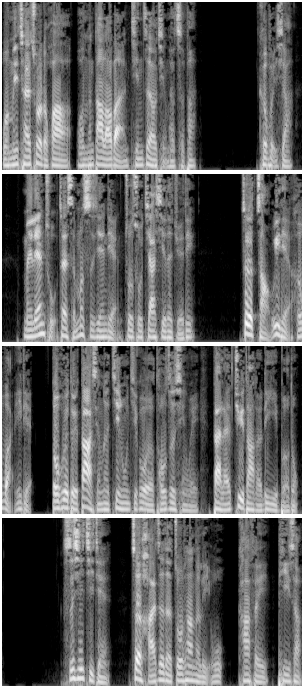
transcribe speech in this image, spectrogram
我没猜错的话，我们大老板亲自要请他吃饭。科普一下，美联储在什么时间点做出加息的决定？这早一点和晚一点都会对大型的金融机构的投资行为带来巨大的利益波动。实习期间，这孩子的桌上的礼物——咖啡、披萨。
